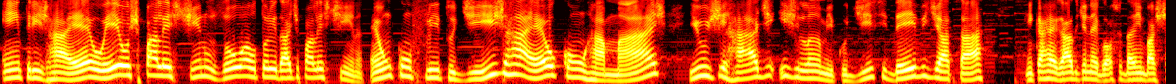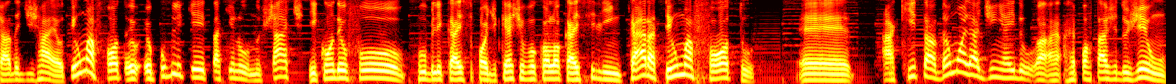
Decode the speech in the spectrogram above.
entre Israel e os palestinos ou a autoridade palestina. É um conflito de Israel com o Hamas e o Jihad Islâmico, disse David Attar, encarregado de negócio da Embaixada de Israel. Tem uma foto, eu, eu publiquei, tá aqui no, no chat, e quando eu for publicar esse podcast, eu vou colocar esse link. Cara, tem uma foto. É, aqui tá, dá uma olhadinha aí do a reportagem do G1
